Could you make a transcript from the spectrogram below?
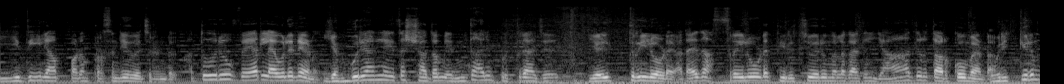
രീതിയിൽ ആ പടം പ്രസന്റ് ചെയ്ത് വെച്ചിട്ടുണ്ട്. അതൊരു വേറെ ലെവൽ തന്നെയാണ്. എമ്പുരാനിലെത്ത ശതം എന്തായാലും പൃഥ്വിരാജ് എഴുത്രിയിലൂടെ അതായത് അസ്രയിലൂടെ തിരിച്ചു വരും എന്നുള്ള കാര്യത്തിൽ യാതൊരു തർക്കവും വേണ്ട. ഒരിക്കലും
